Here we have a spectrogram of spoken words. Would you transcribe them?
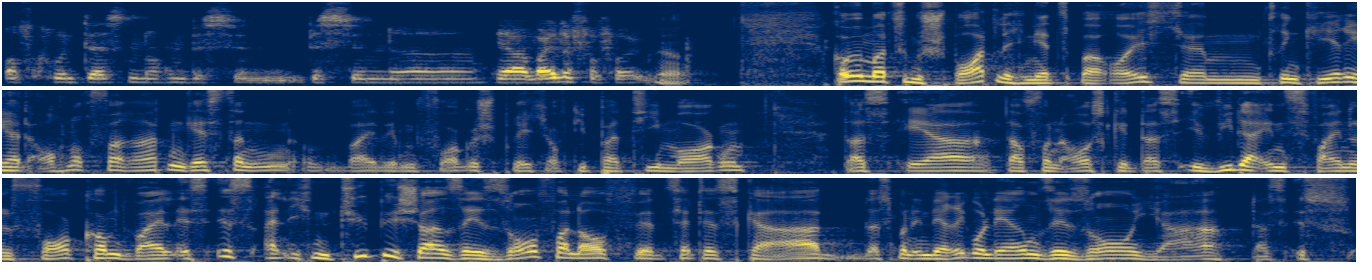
aufgrund dessen noch ein bisschen, bisschen äh, ja, weiterverfolgen. Ja. Kommen wir mal zum Sportlichen jetzt bei euch. Ähm, Trinkeri hat auch noch verraten gestern bei dem Vorgespräch auf die Partie morgen, dass er davon ausgeht, dass ihr wieder ins Final vorkommt, weil es ist eigentlich ein typischer Saisonverlauf für ZSKA, dass man in der regulären Saison, ja, das ist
